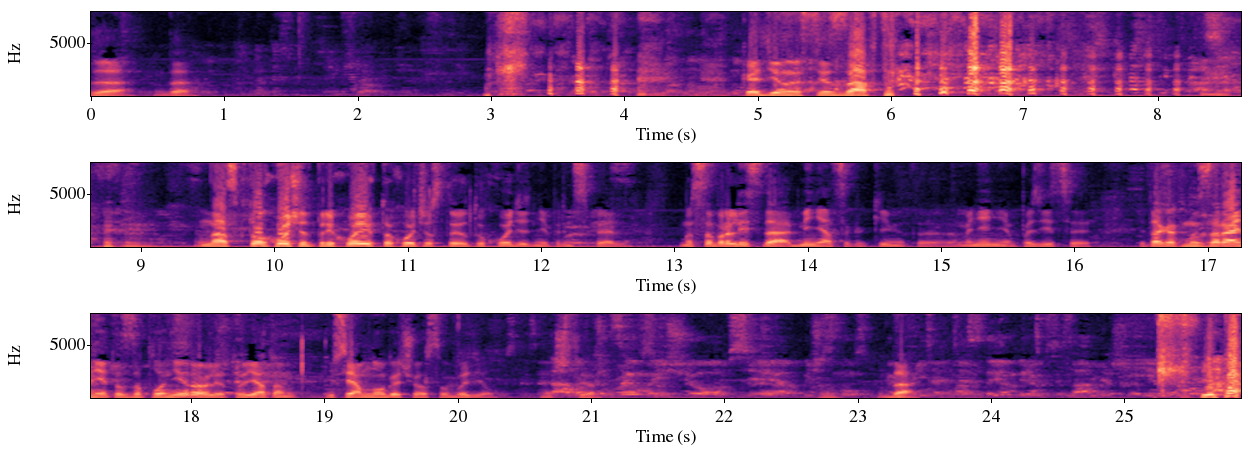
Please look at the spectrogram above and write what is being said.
Да, да. К 11 завтра. Нас кто хочет приходит, кто хочет встает, уходит, не принципиально. Мы собрались, да, обменяться какими-то мнением, позицией. И так как мы заранее это запланировали, то я там у себя много чего освободил на Да, но в четверг. конце мы еще все обычно, Да. встаем, беремся за руки и по-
